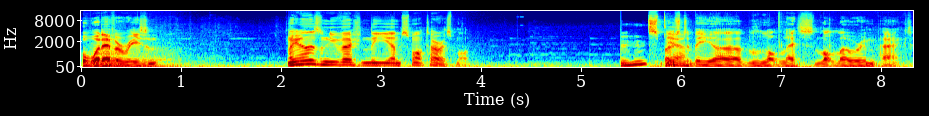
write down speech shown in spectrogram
For whatever reason. You know, there's a new version of the um, Smart Turrets mod. Mm-hmm. It's supposed yeah. to be a lot less, lot lower impact.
